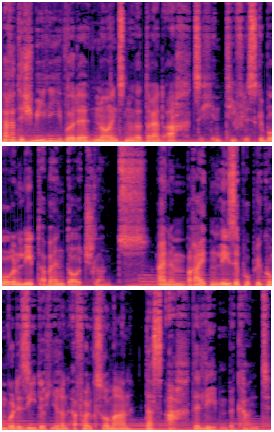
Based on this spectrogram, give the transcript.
Haratischvili wurde 1983 in Tiflis geboren, lebt aber in Deutschland. Einem breiten Lesepublikum wurde sie durch ihren Erfolgsroman Das achte Leben bekannt,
